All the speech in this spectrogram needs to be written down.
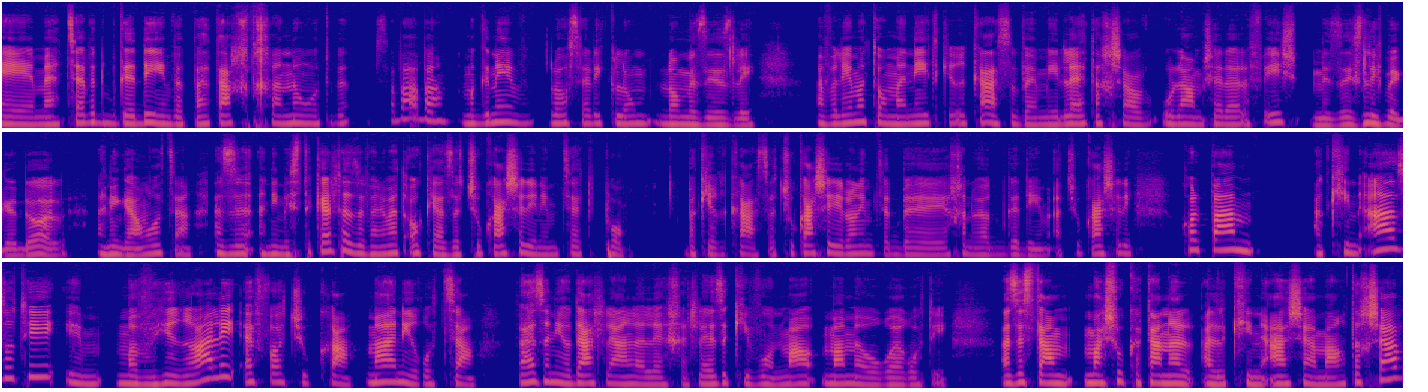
אה, מעצבת בגדים ופתחת חנות, סבבה, מגניב, לא עושה לי כלום, לא מזיז לי. אבל אם את אומנית קרקס ומילאת עכשיו אולם של אלף איש, מזיז לי בגדול, אני גם רוצה. אז אני מסתכלת על זה ואני אומרת, אוקיי, אז התשוקה שלי נמצאת פה. בקרקס, התשוקה שלי לא נמצאת בחנויות בגדים, התשוקה שלי, כל פעם הקנאה הזאת היא מבהירה לי איפה התשוקה, מה אני רוצה, ואז אני יודעת לאן ללכת, לאיזה כיוון, מה, מה מעורר אותי. אז זה סתם משהו קטן על, על קנאה שאמרת עכשיו,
